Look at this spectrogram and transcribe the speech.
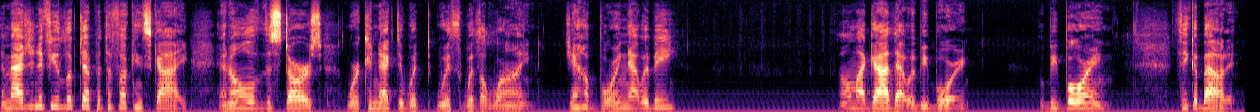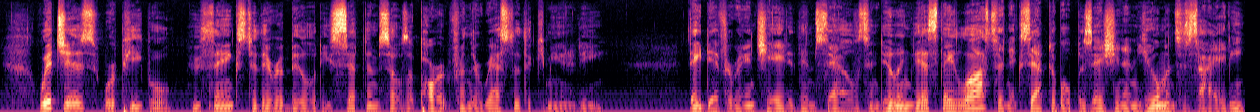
Imagine if you looked up at the fucking sky and all of the stars were connected with, with, with a line. Do you know how boring that would be? Oh my God, that would be boring. It would be boring. Think about it. Witches were people who, thanks to their abilities, set themselves apart from the rest of the community. They differentiated themselves. In doing this, they lost an acceptable position in human society,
